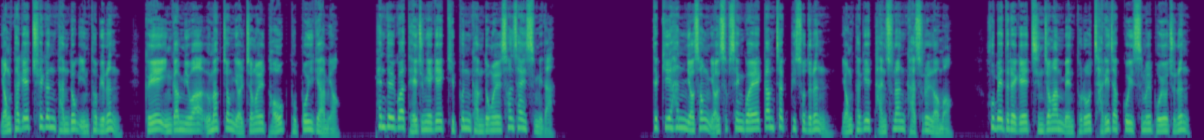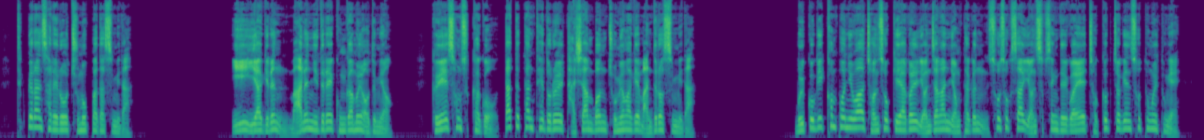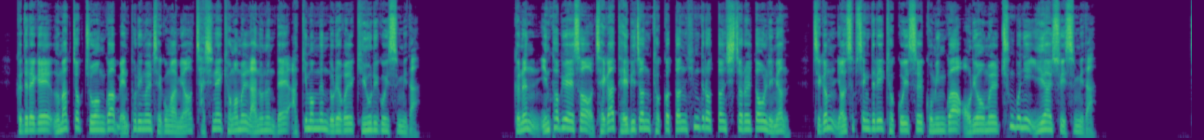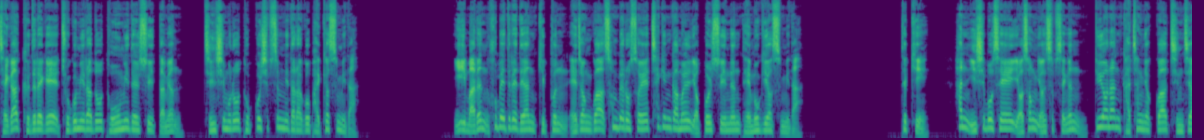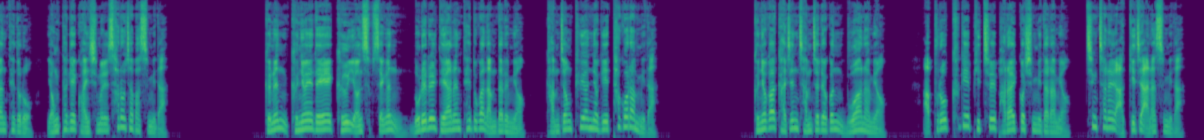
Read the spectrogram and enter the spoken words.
영탁의 최근 단독 인터뷰는 그의 인간미와 음악적 열정을 더욱 돋보이게 하며 팬들과 대중에게 깊은 감동을 선사했습니다. 특히 한 여성 연습생과의 깜짝 에피소드는 영탁이 단순한 가수를 넘어 후배들에게 진정한 멘토로 자리 잡고 있음을 보여주는 특별한 사례로 주목받았습니다. 이 이야기는 많은 이들의 공감을 얻으며 그의 성숙하고 따뜻한 태도를 다시 한번 조명하게 만들었습니다. 물고기 컴퍼니와 전속 계약을 연장한 영탁은 소속사 연습생들과의 적극적인 소통을 통해 그들에게 음악적 조언과 멘토링을 제공하며 자신의 경험을 나누는 데 아낌없는 노력을 기울이고 있습니다. 그는 인터뷰에서 제가 데뷔 전 겪었던 힘들었던 시절을 떠올리면 지금 연습생들이 겪고 있을 고민과 어려움을 충분히 이해할 수 있습니다. 제가 그들에게 조금이라도 도움이 될 수 있다면 진심으로 돕고 싶습니다라고 밝혔습니다. 이 말은 후배들에 대한 깊은 애정과 선배로서의 책임감을 엿볼 수 있는 대목이었습니다. 특히 한 25세의 여성 연습생은 뛰어난 가창력과 진지한 태도로 영탁의 관심을 사로잡았습니다. 그는 그녀에 대해 그 연습생은 노래를 대하는 태도가 남다르며 감정 표현력이 탁월합니다. 그녀가 가진 잠재력은 무한하며 앞으로 크게 빛을 발할 것입니다라며 칭찬을 아끼지 않았습니다.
